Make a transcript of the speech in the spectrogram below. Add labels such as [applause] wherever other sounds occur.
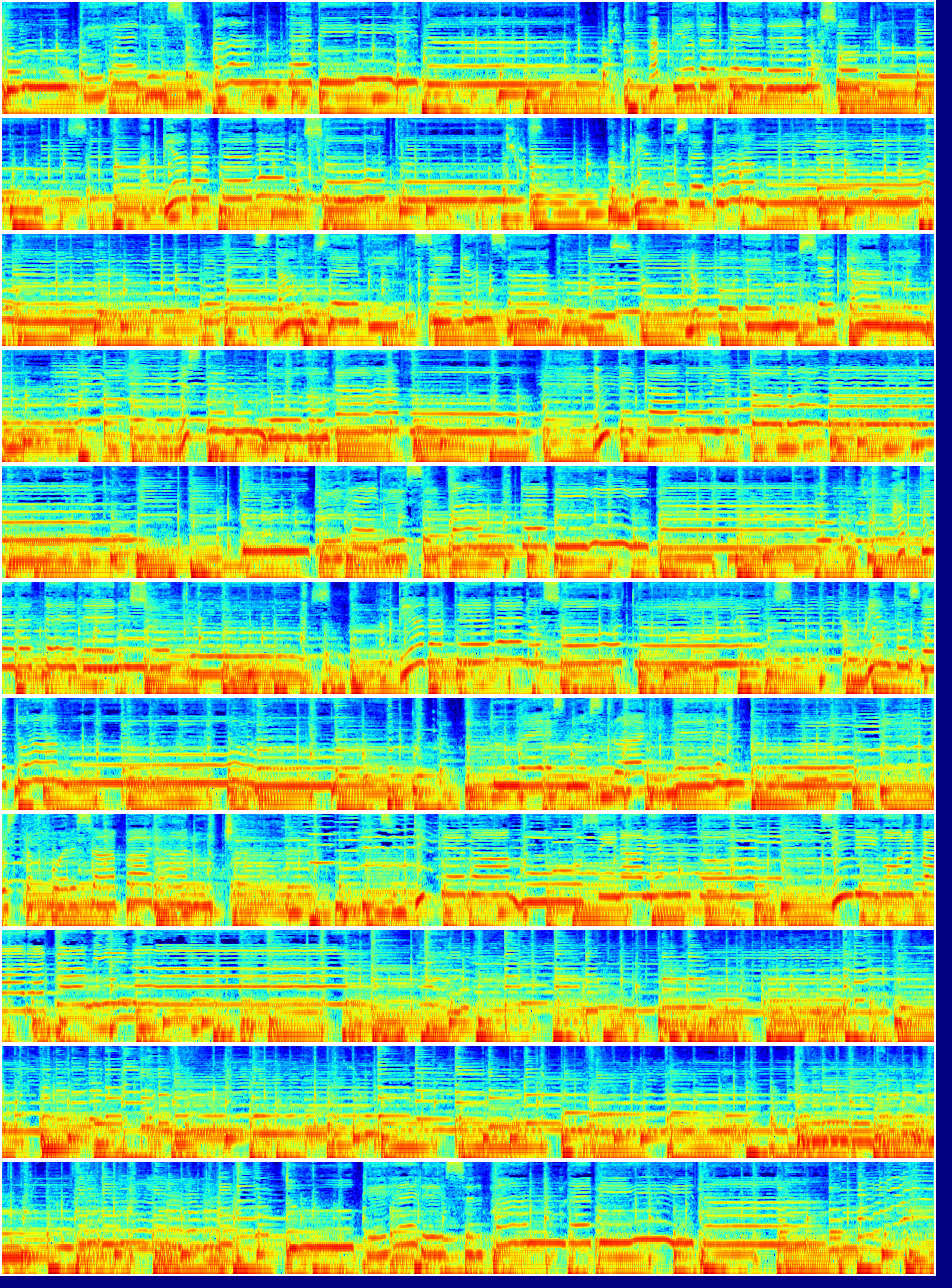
Tú que eres el pan de vida, apiádate de nosotros, apiádate de nosotros, hambrientos de tu amor. Podemos ya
